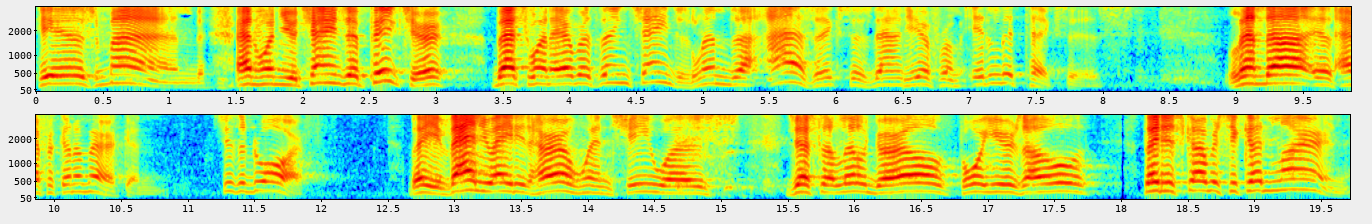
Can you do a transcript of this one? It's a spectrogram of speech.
his mind. And when you change the picture, that's when everything changes. Linda Isaacs is down here from Italy, Texas. Linda is African American. She's a dwarf. They evaluated her when she was just a little girl, four years old. They discovered she couldn't learn.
